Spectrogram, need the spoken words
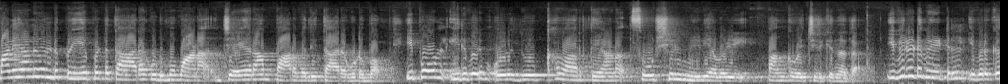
മലയാളികളുടെ പ്രിയപ്പെട്ട താരകുടുംബമാണ് ജയറാം പാർവതി താരകുടുംബം. ഇപ്പോൾ ഇരുവരും ഒരു ദുഃഖ വാർത്തയാണ് സോഷ്യൽ മീഡിയ വഴി പങ്കുവച്ചിരിക്കുന്നത്. ഇവരുടെ വീട്ടിൽ ഇവർക്ക്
